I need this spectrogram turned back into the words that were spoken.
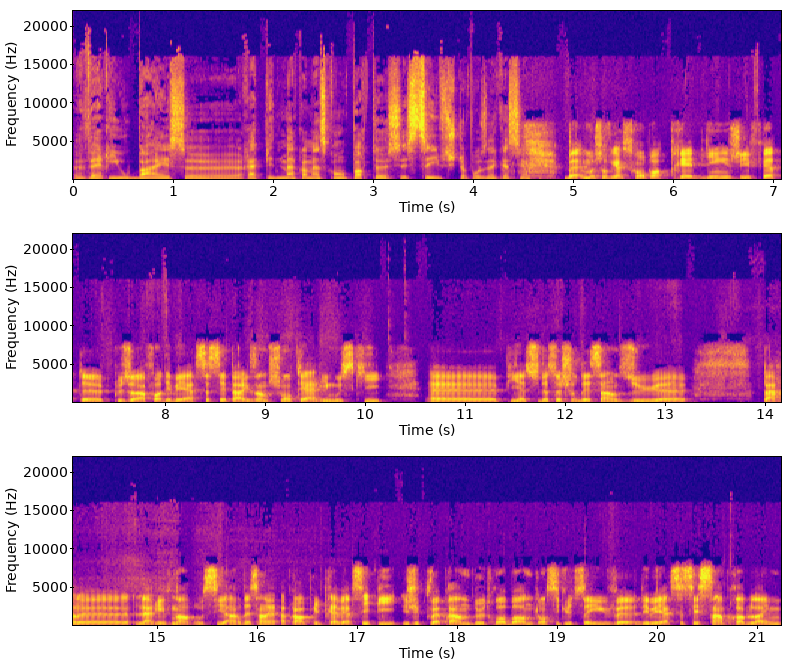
varie ou baisse euh, rapidement? Comment se comporte, euh, Steve, si je te pose la question? Ben, moi, je trouve qu'elle se comporte très bien. J'ai fait euh, plusieurs fois des BRCC, par exemple. Je suis monté à Rimouski, puis ensuite de ça, je suis redescendu par la rive nord aussi en redescendant après avoir pris le traversier. Puis je pouvais prendre deux, trois bornes consécutives euh, des BRCC sans problème.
